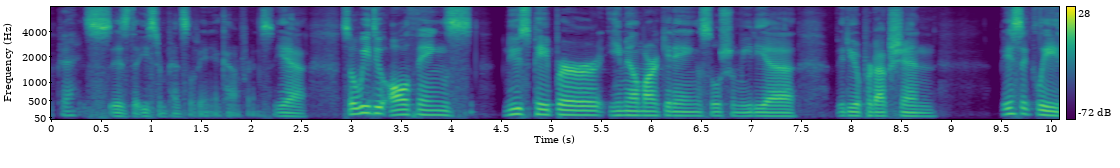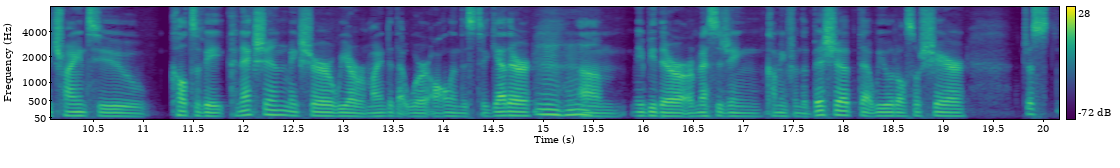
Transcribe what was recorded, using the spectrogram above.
Okay. is, is the Eastern Pennsylvania Conference. Yeah. So we do all things newspaper, email marketing, social media, video production, basically trying to cultivate connection, make sure we are reminded that we're all in this together. Um, maybe there are messaging coming from the bishop that we would also share. Just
